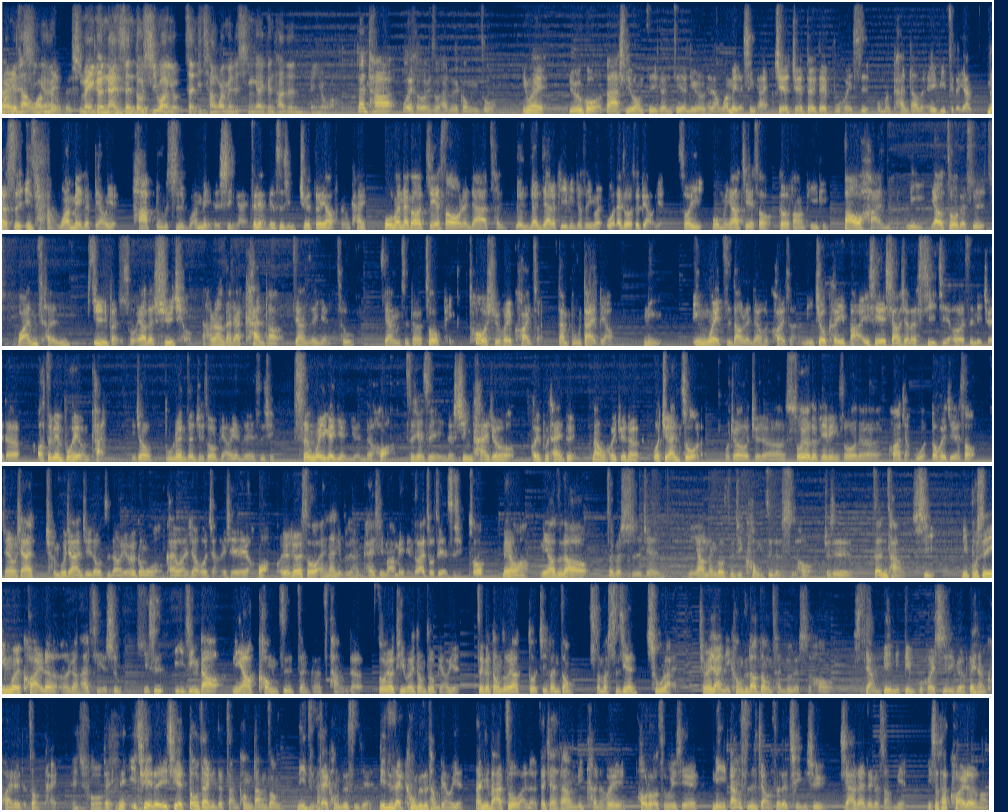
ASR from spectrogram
完美的性爱。每个男生都希望有这一场完美的性爱跟他的女朋友啊。但他为何会说他是工作？因为如果大家希望自己跟自己的女友有一场完美的性爱，绝绝对对不会是我们看到的 A V 这个样子。那是一场完美的表演，它不是完美的性爱。这两件事情绝对要分开。我们能够接受人家的成人人家的批评，就是因为我在做的是表演，所以我们要接受各方的批评，包含你要做的是完成剧本所要的需求，然后让大家看到这样子的演出，这样子的作品，或许会快转，但不代表你因为知道人家会快转，你就可以把一些小小的细节，或者是你觉得哦这边不会有人看，你就不认真去做表演这件事情。身为一个演员的话，这件事情的心态就会不太对。那我会觉得，我居然做了，我就觉得所有的批评、所有的夸奖，我都会接受。现在我现在全部家人其实都知道，也会跟我开玩笑或讲一些话。有些会说：“哎，那你不是很开心吗？每天都在做这件事情。”说没有啊，你要知道这个时间，你要能够自己控制的时候，就是整场戏。你不是因为快乐而让它结束，你是已经到你要控制整个场的所有体位动作表演，这个动作要做几分钟，什么时间出来？请问一下，你控制到这种程度的时候，想必你并不会是一个非常快乐的状态。没错，对，因为一切的一切都在你的掌控当中，你只在控制时间，你只在控制这场表演。那你把它做完了，再加上你可能会透露出一些你当时角色的情绪加在这个上面。你说他快乐吗？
